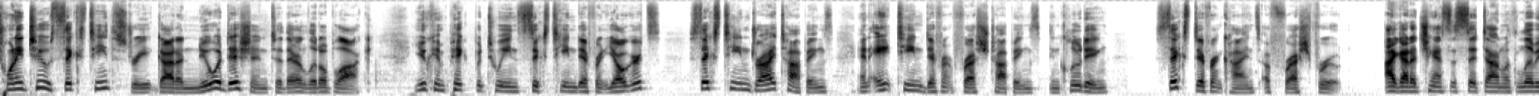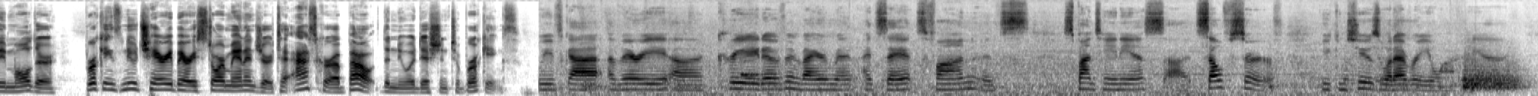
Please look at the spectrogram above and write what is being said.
22 16th Street got a new addition to their little block. You can pick between 16 different yogurts, 16 dry toppings, and 18 different fresh toppings, including six different kinds of fresh fruit. I got a chance to sit down with Libby Mulder, Brookings' new Cherry Berry store manager, to ask her about the new addition to Brookings. We've got a very uh, creative environment. I'd say it's fun, it's spontaneous, uh, self-serve. You can choose whatever you want. And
